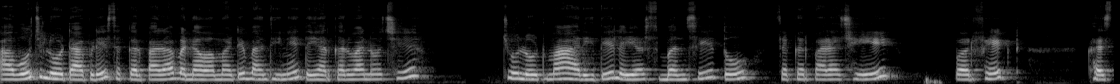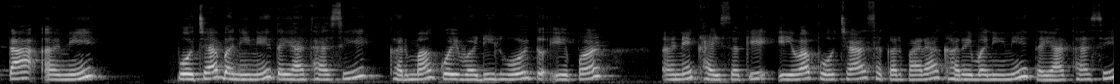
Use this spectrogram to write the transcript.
આવો જ લોટ આપણે શક્કરપારા બનાવવા માટે બાંધીને તૈયાર કરવાનો છે. જો લોટમાં આ રીતે લેયર્સ બનશે તો શક્કરપારા છે પરફેક્ટ, ખસ્તા અને પોચા બનીને તૈયાર થશે. ઘરમાં કોઈ વડીલ હોય તો એ પણ અને ખાઈ શકે એવા પોચા શક્કરપારા ઘરે બનીને તૈયાર થશે.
